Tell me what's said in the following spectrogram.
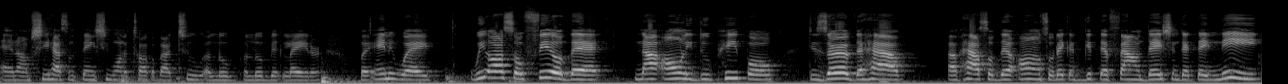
and um, she has some things she want to talk about too a little a little bit later. But anyway, we also feel that not only do people deserve to have a house of their own so they can get that foundation that they need,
